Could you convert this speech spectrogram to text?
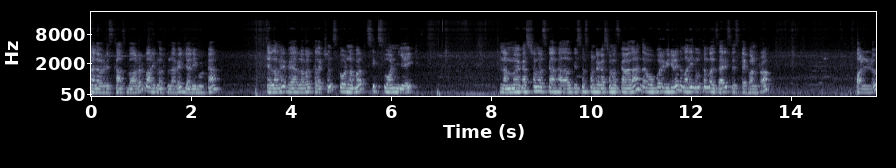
நல்ல ஒரு விஸ்காஸ் பார்டர் பாடிக்குள்ள ஃபுல்லாகவே ஜரி பூட்டா எல்லாமே வேறு level collections code number six one eight நம்ம கஸ்டமர்ஸ்க்காக அதாவது பிஸ்னஸ் பண்ணுற கஸ்டமர்ஸ்க்காக தான் இந்த ஒவ்வொரு வீடியோலையும் இந்த மாதிரி நூற்றம்பது சாரீஸ் டிஸ்பிளே பண்ணுறோம் பல்லு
